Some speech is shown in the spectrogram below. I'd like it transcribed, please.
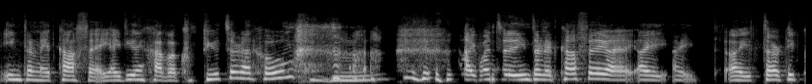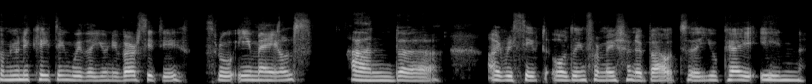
internet cafe. I didn't have a computer at home. Mm-hmm. I went to the internet cafe. I, I, I, I, started communicating with the university through emails, and uh, I received all the information about the UK in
